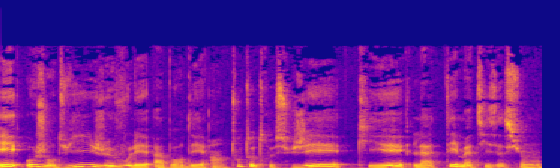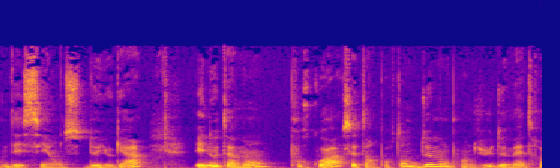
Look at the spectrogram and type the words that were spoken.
Et aujourd'hui, je voulais aborder un tout autre sujet qui est la thématisation des séances de yoga et notamment pourquoi c'est important de mon point de vue de mettre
